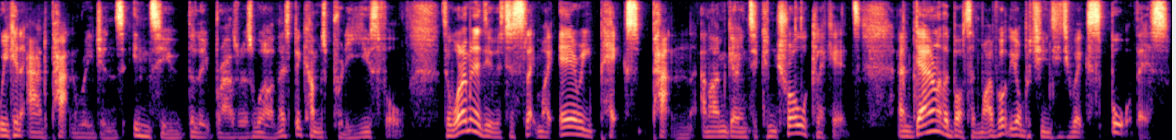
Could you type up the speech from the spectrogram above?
we can add pattern regions into the Loop browser as well. And this becomes pretty useful. So what I'm going to do is to select my Airy Picks pattern and I'm going to control click it. And down at the bottom, I've got the opportunity to export this.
